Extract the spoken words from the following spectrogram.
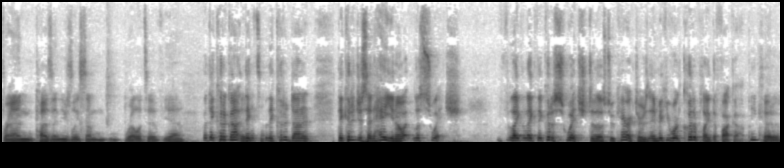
friend, cousin, usually some relative. Yeah, but they could have gone. They, they could have done it. They could have just said, "Hey, you know what? Let's switch." Like like they could have switched to those two characters, and Mickey Rourke could have played the fuck up. He could have.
